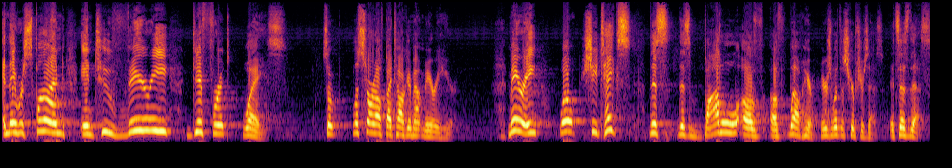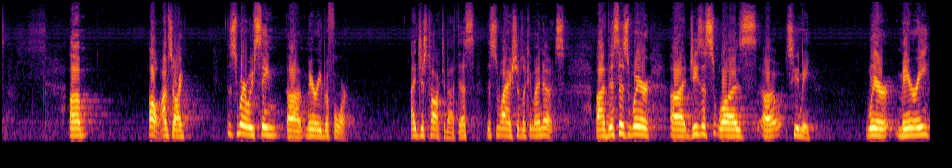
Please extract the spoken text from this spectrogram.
And they respond in two very different ways. So let's start off by talking about Mary here. Mary well, she takes this, this bottle of, of, well, here, here's what the scripture says. It says this. Um, oh, I'm sorry. This is where we've seen uh, Mary before. I just talked about this. This is why I should look at my notes. Uh, this is where uh, Jesus was, uh, excuse me, where Mary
